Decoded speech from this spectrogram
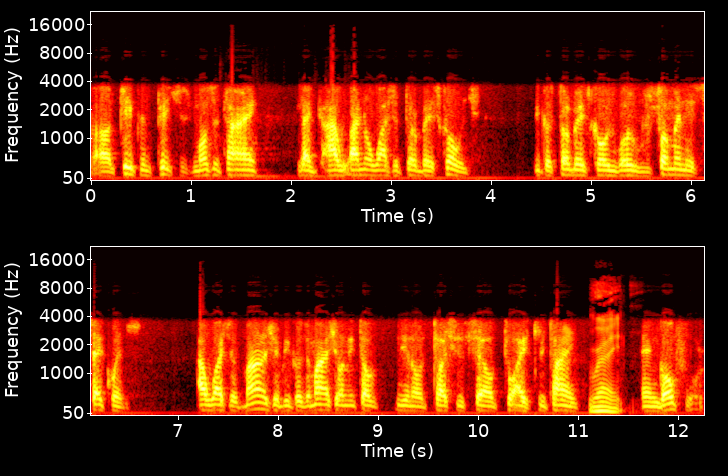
uh, keeping pitches. Most of the time, like I, I know watch the third base coach because third base coach goes so many sequence. I watch the manager because the manager only talk, you know, touch himself twice, three times, Right. and go for.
